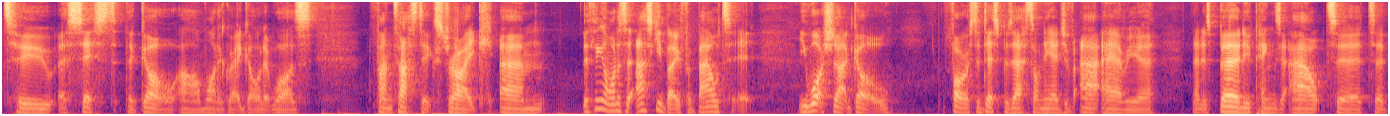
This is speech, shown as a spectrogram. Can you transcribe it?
to assist the goal. Oh, what a great goal it was! Fantastic strike. Um, the thing I wanted to ask you both about it, you watch that goal, Forest are dispossessed on the edge of our area. Then it's Byrne who pings it out to, to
